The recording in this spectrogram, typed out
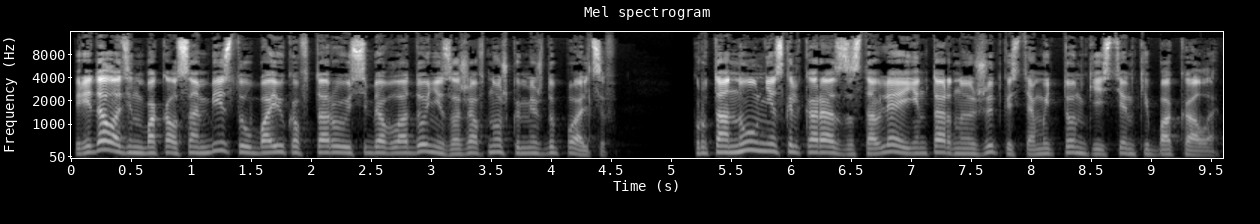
Передал один бокал самбисту, убаюкав вторую себя в ладони, зажав ножку между пальцев. Крутанул несколько раз, заставляя янтарную жидкость омыть тонкие стенки бокала.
